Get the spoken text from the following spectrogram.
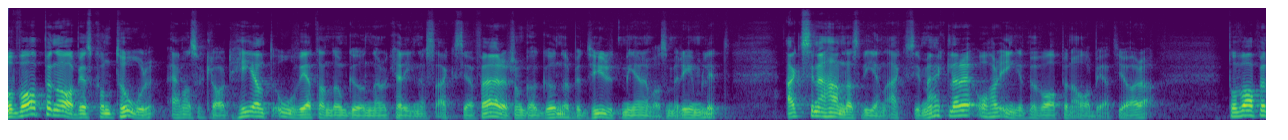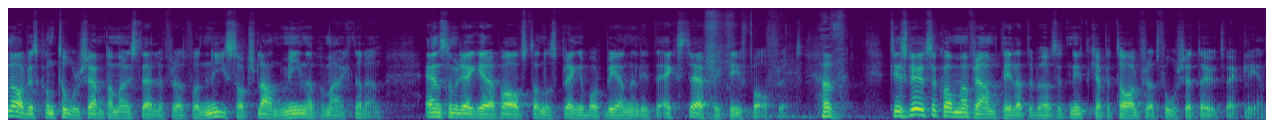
På Vapen ABs kontor är man såklart helt ovetande om Gunnar och Karinas aktieaffärer som gav Gunnar betydligt mer än vad som är rimligt. Aktierna handlas via en aktiemäklare och har inget med Vapen AB att göra. På Vapen ABs kontor kämpar man istället för att få en ny sorts landmina på marknaden. En som reagerar på avstånd och spränger bort benen lite extra effektivt på offret. Höv. Till slut så kommer man fram till att det behövs ett nytt kapital för att fortsätta utvecklingen.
